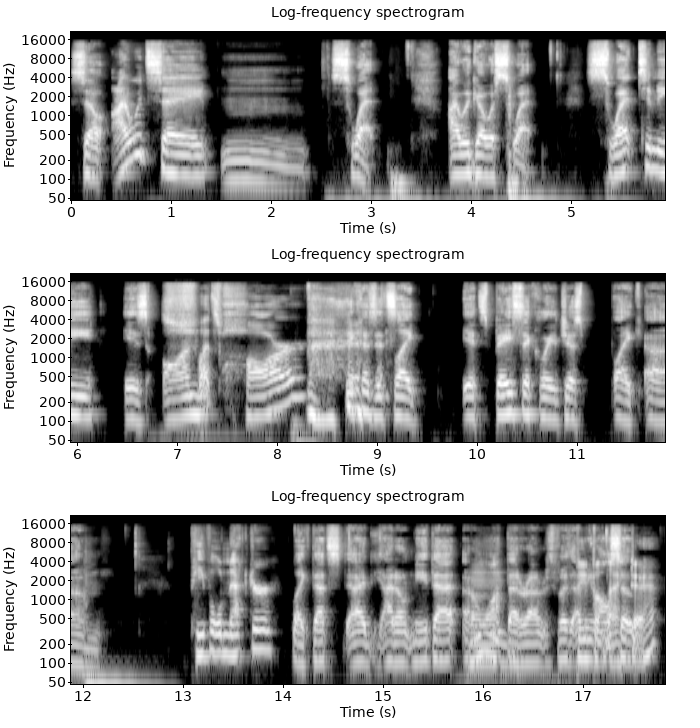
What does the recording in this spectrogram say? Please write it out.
So I would say mm, sweat. I would go with sweat. Sweat to me is on Sweat's- par because it's like it's basically just like um people nectar. Like that's I I don't need that. I don't Mm. want that around. But I mean also nectar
